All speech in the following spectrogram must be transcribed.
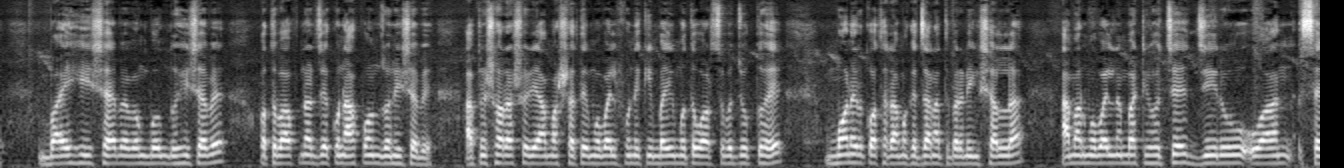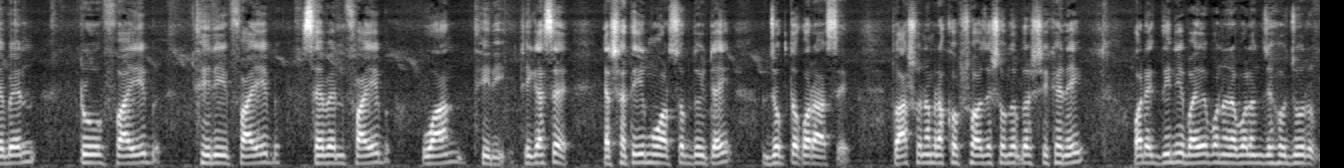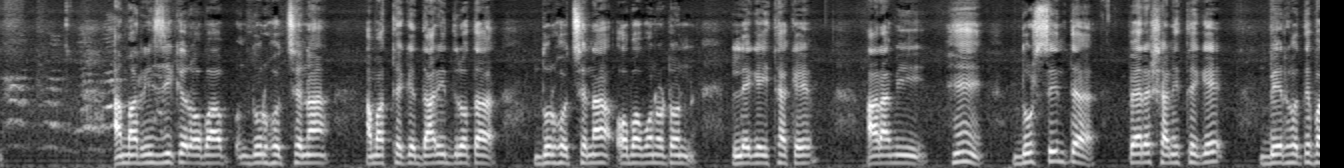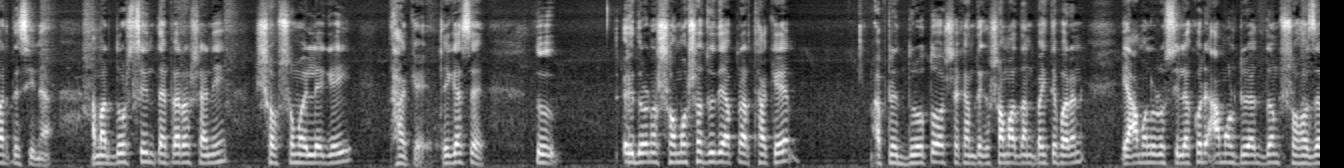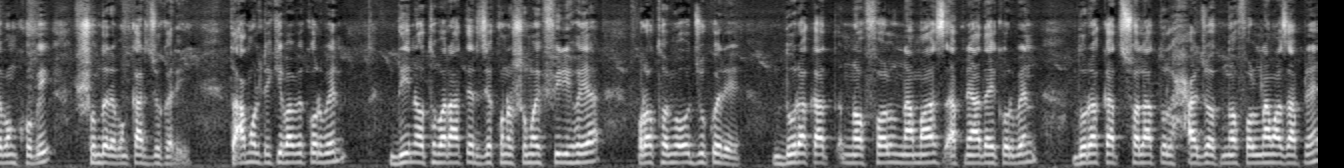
ভাই হিসাবে এবং বন্ধু হিসাবে অথবা আপনার যে কোনো আপনজন হিসাবে। আপনি সরাসরি আমার সাথে মোবাইল ফোনে কিংবা এই হোয়াটসঅ্যাপে যুক্ত হয়ে মনের কথাটা আমাকে জানাতে পারেন ইনশাল্লাহ আমার মোবাইল নাম্বারটি হচ্ছে zero one seven two five three five seven five one three, ঠিক আছে? এর সাথে ইমো হোয়াটসঅ্যাপ দুইটাই যুক্ত করা আছে। তো আসুন আমরা খুব সহজে সুন্দর করে শিখে নেই। অনেক দিনই ভাই বোনেরা বলেন যে, হুজুর, আমার রিজিকের অভাব দূর হচ্ছে না। আমার থেকে দারিদ্রতা দূর হচ্ছে না, অভাব অনটন লেগেই থাকে। আর আমি হ্যাঁ দুশ্চিন্তা প্যারেশানি থেকে বের হতে পারতেছি না। আমার দুশ্চিন্তা প্যারেশানি সবসময় লেগেই থাকে, ঠিক আছে? তো এই ধরনের সমস্যা যদি আপনার থাকে, আপনি দ্রুত সেখান থেকে সমাধান পাইতে পারেন। এই আমলের উশিলা করে আমলটিও একদম সহজ এবং খুবই সুন্দর এবং কার্যকারী। তো আমলটি কীভাবে করবেন? দিন অথবা রাতের যে কোনো সময় ফ্রি হইয়া প্রথমে অজু করে দুরাকাত নফল নামাজ আপনি আদায় করবেন, দুরাকাত সলাতুল হাজত নফল নামাজ আপনি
